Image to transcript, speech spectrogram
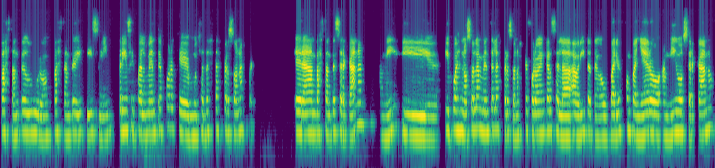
bastante duro, bastante difícil, principalmente porque muchas de estas personas pues eran bastante cercanas a mí y, y pues no solamente las personas que fueron encarceladas ahorita, tengo varios compañeros, amigos cercanos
